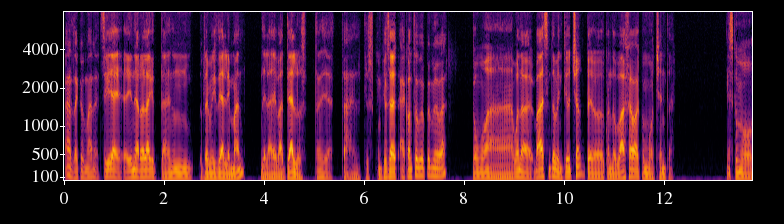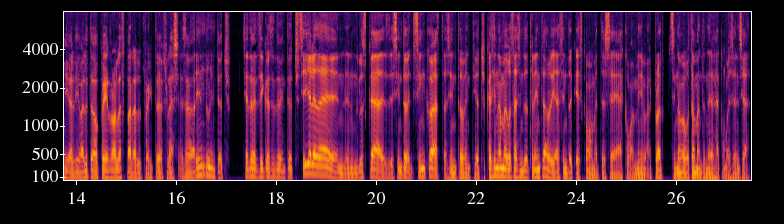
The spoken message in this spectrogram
Ah, está con madre. Sí, hay, hay una rola que también un remix de alemán, de la de Batealos. Ya. Está- entonces, empieza ¿A cuánto BPM va? como a... Bueno, va a 128, pero cuando baja va como 80. Es como... Igual, igual te voy a pedir rolas para el proyecto de Flash. Ese va a Sí. 128. 125, 128. Sí, yo le doy en, en Gluska desde 125 hasta 128. Casi no me gusta 130, porque ya siento que es como meterse a como al minimal proc. Si no me gusta mantener esa como esencia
